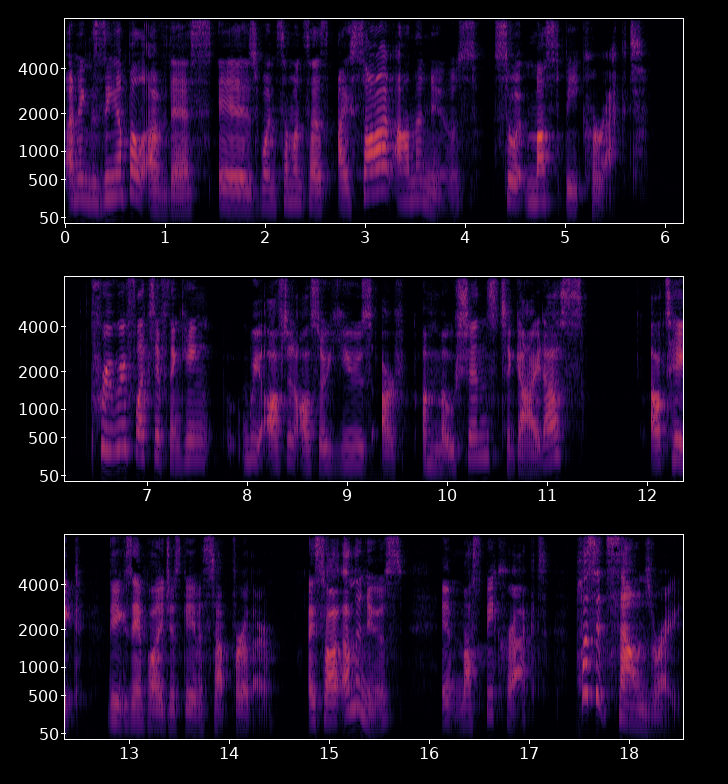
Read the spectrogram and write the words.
An example of this is when someone says, I saw it on the news, so it must be correct pre reflective thinking, we often also use our emotions to guide us. I'll take the example I just gave a step further. I saw it on the news. It must be correct. Plus, it sounds right.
